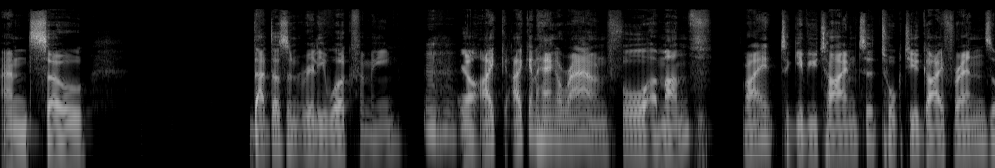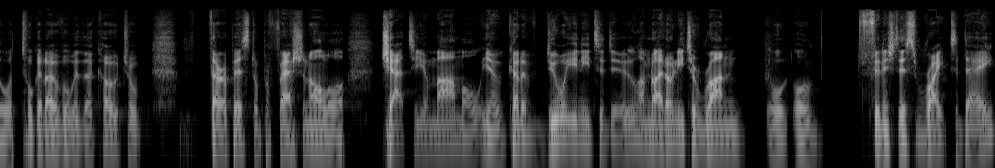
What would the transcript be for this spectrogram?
and so that doesn't really work for me Mhm. you know I, I can hang around for a month right to give you time to talk to your guy friends or talk it over with a coach or therapist or professional or chat to your mom or you know kind of do what you need to do i'm not i don't need to run or, or finish this right today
